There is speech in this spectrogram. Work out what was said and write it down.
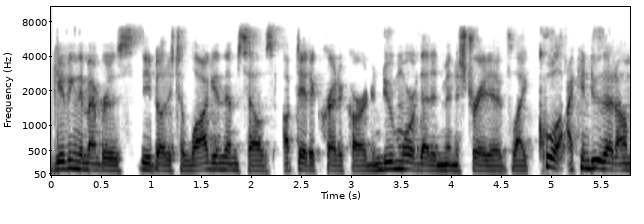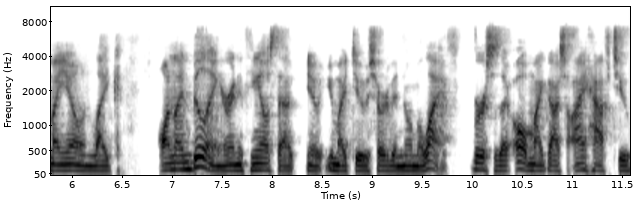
giving the members the ability to log in themselves, update a credit card, and do more of that administrative, like, cool, I can do that on my own, like online billing or anything else that you know you might do sort of in normal life, versus like, oh my gosh, I have to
